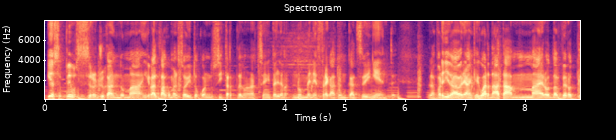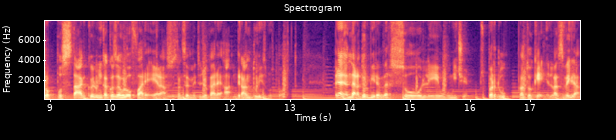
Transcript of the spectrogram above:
Io sapevo stessero giocando, ma in realtà, come al solito, quando si tratta della nazione italiana non me ne è fregato un cazzo di niente. La partita l'avrei anche guardata, ma ero davvero troppo stanco e l'unica cosa che volevo fare era sostanzialmente giocare a Gran Turismo Sport prima di andare a dormire verso le 11, su per giù, dato che la sveglia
